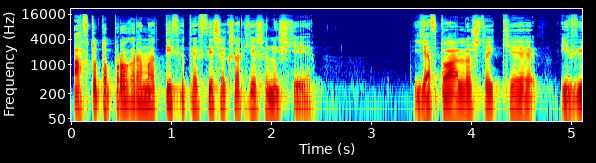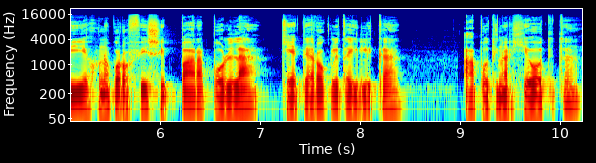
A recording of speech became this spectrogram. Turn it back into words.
αυτό το πρόγραμμα τίθεται ευθύς εξ αρχής εν ισχύει. Γι' αυτό άλλωστε και οι βίοι έχουν απορροφήσει πάρα πολλά και ετερόκλητα υλικά από την αρχαιότητα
